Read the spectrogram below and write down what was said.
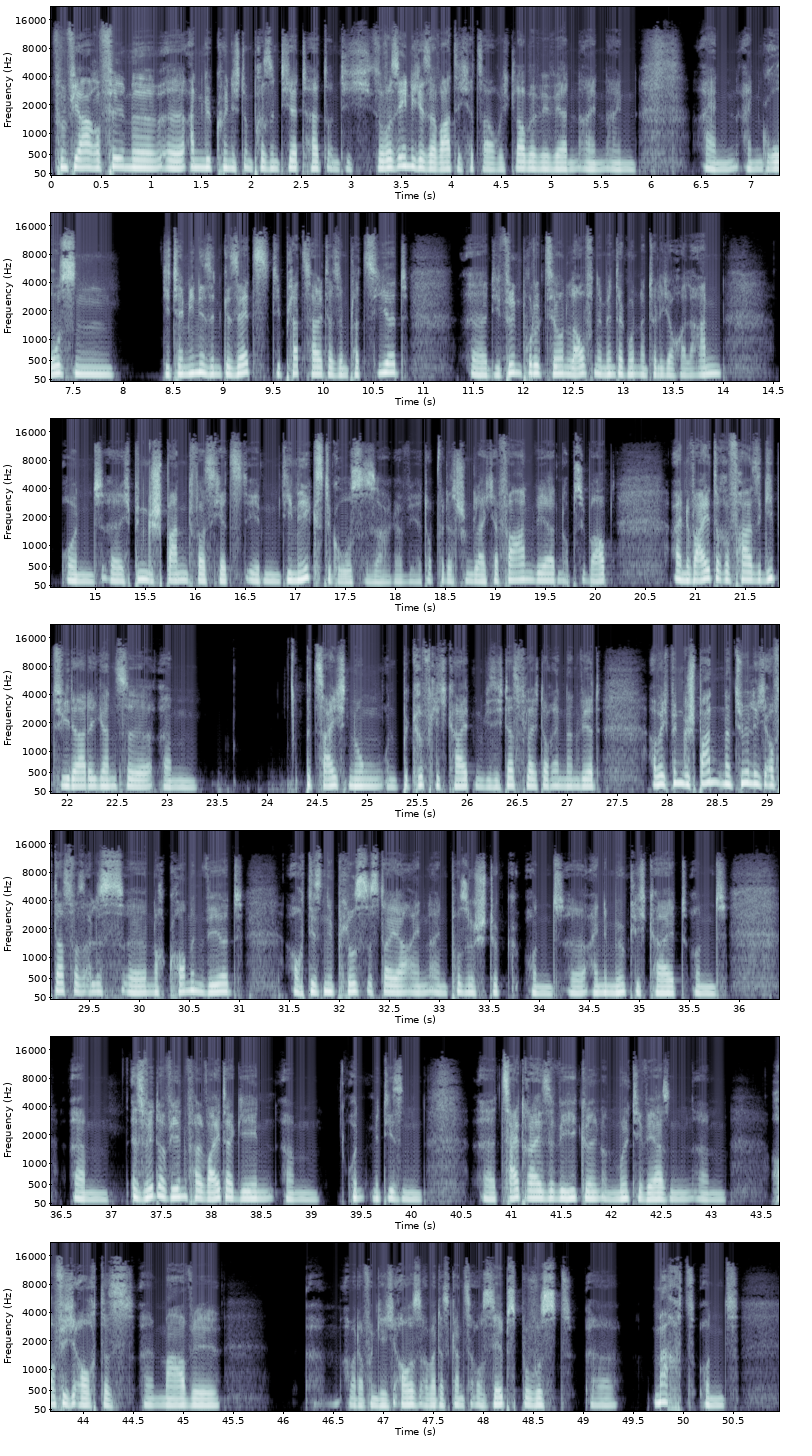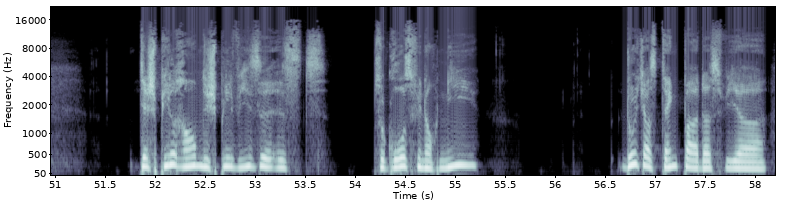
fünf Jahre Filme äh, angekündigt und präsentiert hat. Und ich sowas ähnliches erwarte ich jetzt auch. Ich glaube, wir werden einen einen einen, einen großen die Termine sind gesetzt, die Platzhalter sind platziert, äh, die Filmproduktionen laufen im Hintergrund natürlich auch alle an. Und äh, ich bin gespannt, was jetzt eben die nächste große Saga wird, ob wir das schon gleich erfahren werden, ob es überhaupt eine weitere Phase gibt, wie da die ganze ähm, Bezeichnungen und Begrifflichkeiten, wie sich das vielleicht auch ändern wird. Aber ich bin gespannt natürlich auf das, was alles äh, noch kommen wird. Auch Disney Plus ist da ja ein, ein Puzzlestück und äh, eine Möglichkeit und ähm, es wird auf jeden Fall weitergehen ähm, und mit diesen äh, Zeitreisevehikeln und Multiversen ähm, hoffe ich auch, dass äh, Marvel, äh, aber davon gehe ich aus, aber das Ganze auch selbstbewusst äh, macht und der Spielraum, die Spielwiese ist so groß wie noch nie. Durchaus denkbar, dass wir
